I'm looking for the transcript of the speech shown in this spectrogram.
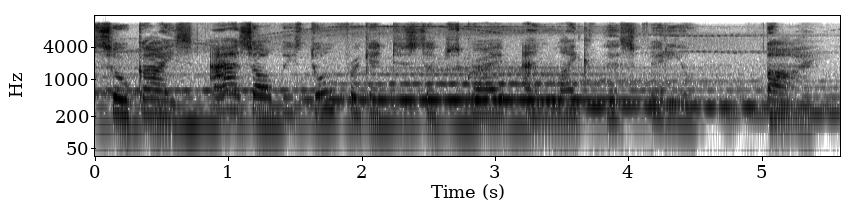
So guys, as always, don't forget to subscribe and like this video. Bye.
